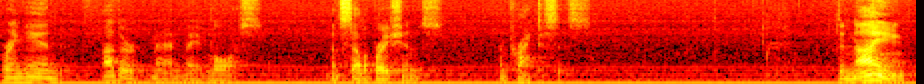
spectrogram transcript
bring in other man made laws and celebrations and practices. Denying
